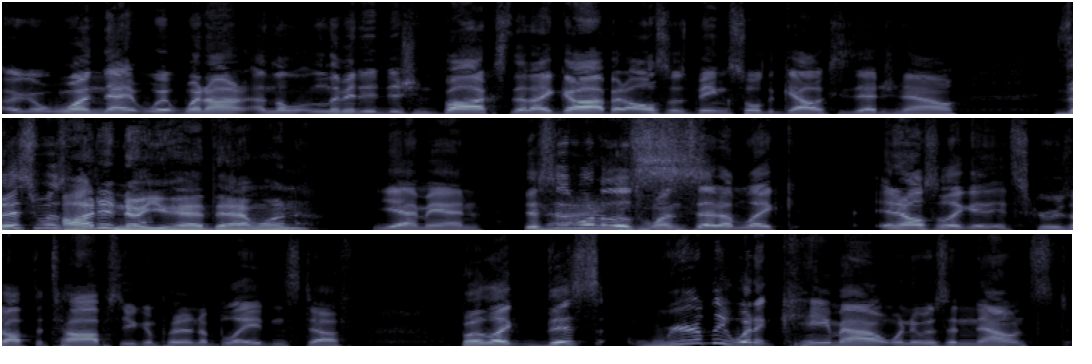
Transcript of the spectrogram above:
uh, one that went on on the limited edition box that I got, but also is being sold at Galaxy's Edge now. This was Oh, I didn't know you had that one. Yeah, man. This is one of those ones that I'm like, and also like it, it screws off the top so you can put in a blade and stuff. But like this, weirdly, when it came out, when it was announced,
